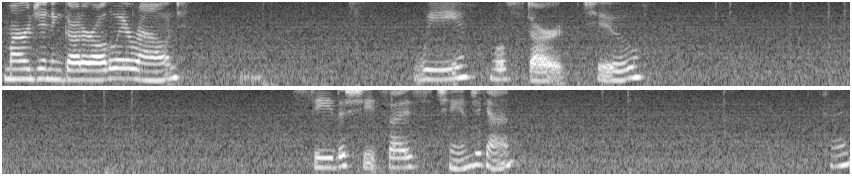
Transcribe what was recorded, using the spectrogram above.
margin and gutter all the way around, we will start to see the sheet size change again. Okay.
